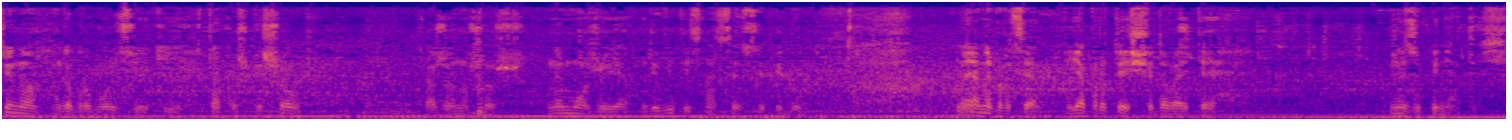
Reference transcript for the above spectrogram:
сину добровольцю, який також пішов, каже, ну що ж, не можу я дивитись на це все піду. Ну я не про це. Я про те, що давайте не зупинятись.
